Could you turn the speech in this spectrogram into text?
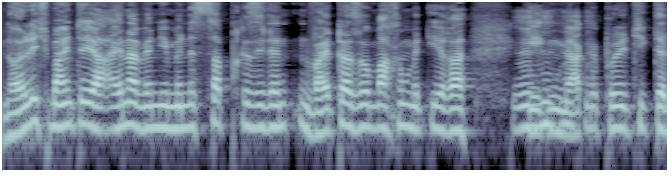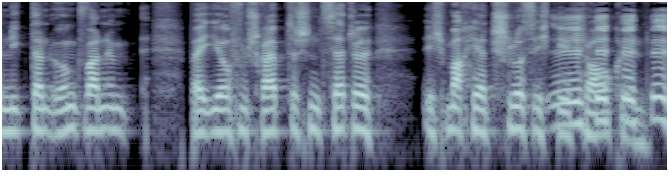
Neulich meinte ja einer, wenn die Ministerpräsidenten weiter so machen mit ihrer gegen Merkel-Politik, dann liegt dann irgendwann im, bei ihr auf dem Schreibtisch ein Zettel, ich mache jetzt Schluss, ich gehe schaukeln.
